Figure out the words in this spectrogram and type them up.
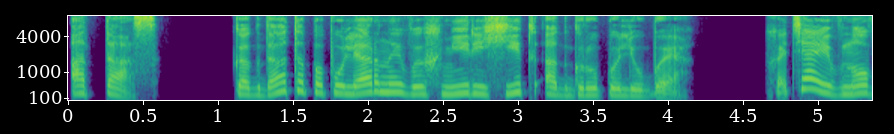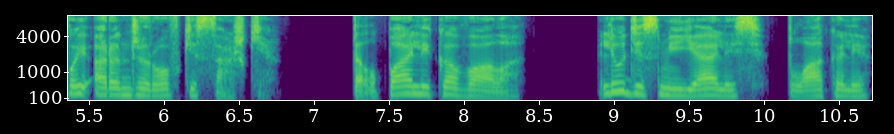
«Атас», когда-то популярный в их мире хит от группы Любе, хотя и в новой аранжировке Сашки. Толпа ликовала. Люди смеялись, плакали,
